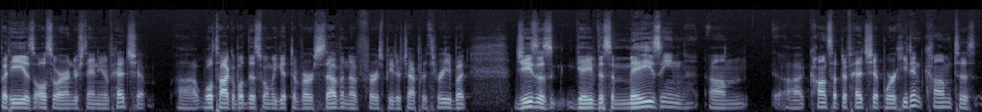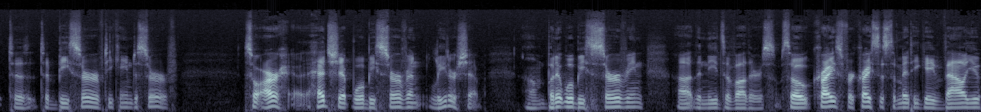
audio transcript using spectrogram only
but he is also our understanding of headship. Uh, we'll talk about this when we get to verse seven of First Peter chapter three. But Jesus gave this amazing um, uh, concept of headship, where he didn't come to to to be served; he came to serve. So our headship will be servant leadership, um, but it will be serving uh, the needs of others. So Christ, for Christ to submit, he gave value,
